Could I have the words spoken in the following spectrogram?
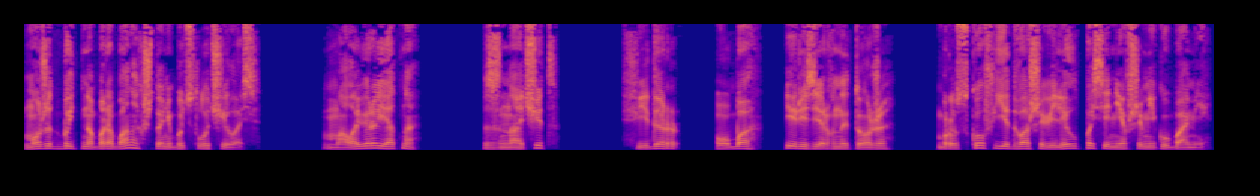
«Может быть, на барабанах что-нибудь случилось?» «Маловероятно». «Значит, фидер, оба и резервный тоже». Брусков едва шевелил посиневшими губами.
